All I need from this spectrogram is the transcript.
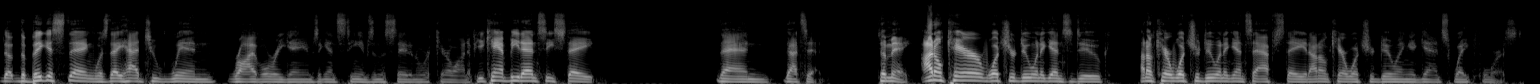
the the biggest thing was they had to win rivalry games against teams in the state of North Carolina. If you can't beat NC State, then that's it. To me, I don't care what you're doing against Duke. I don't care what you're doing against App State. I don't care what you're doing against Wake Forest.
